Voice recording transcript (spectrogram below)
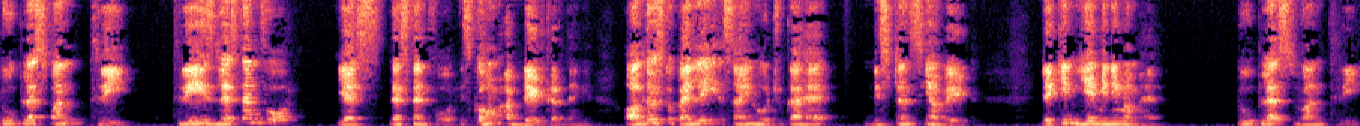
Two plus one three three is less than four yes less than four इसको हम अपडेट कर देंगे. ऑल इसको पहले ही साइन हो चुका है डिस्टेंस या वेट लेकिन ये मिनिमम है। Two plus one three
